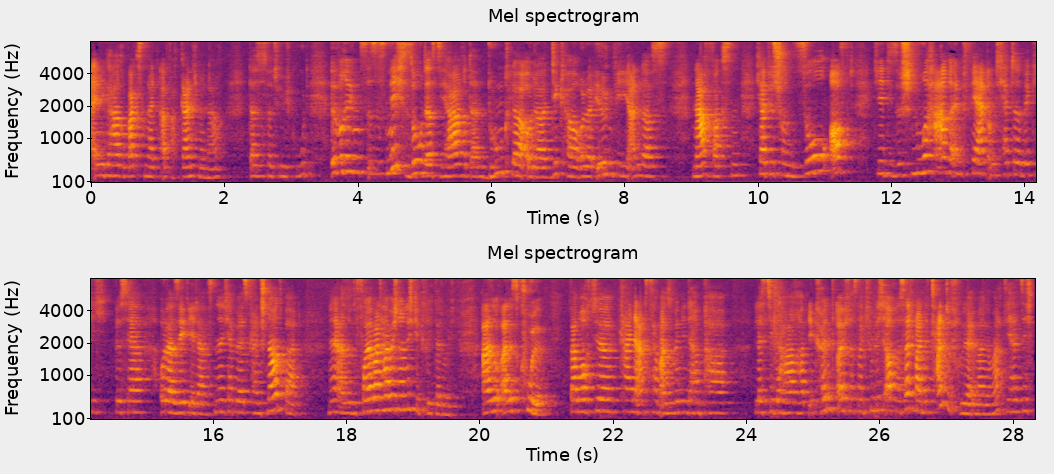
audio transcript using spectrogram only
einige Haare wachsen halt einfach gar nicht mehr nach. Das ist natürlich gut. Übrigens ist es nicht so, dass die Haare dann dunkler oder dicker oder irgendwie anders nachwachsen. Ich habe jetzt schon so oft hier diese Schnurhaare entfernt und ich hatte wirklich bisher, oder seht ihr das, ne? ich habe ja jetzt keinen Schnauzbart. Ne? Also ein Vollbart habe ich noch nicht gekriegt dadurch. Also alles cool. Da braucht ihr keine Angst haben. Also wenn ihr da ein paar lästige Haare habt, ihr könnt euch das natürlich auch, das hat meine Tante früher immer gemacht, die hat sich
